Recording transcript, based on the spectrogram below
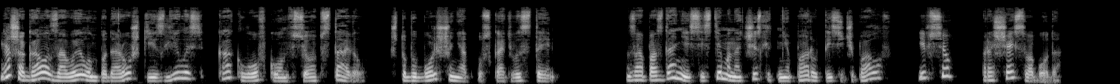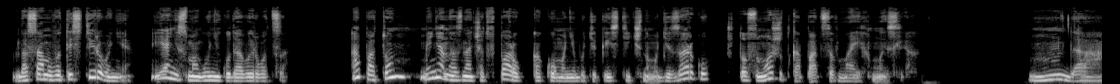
Я шагала за Вейлом по дорожке и злилась, как ловко он все обставил, чтобы больше не отпускать в Эстейн. За опоздание система начислит мне пару тысяч баллов, и все, прощай, свобода. До самого тестирования я не смогу никуда вырваться. А потом меня назначат в пару к какому-нибудь эгоистичному дизаргу, что сможет копаться в моих мыслях. М-да,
